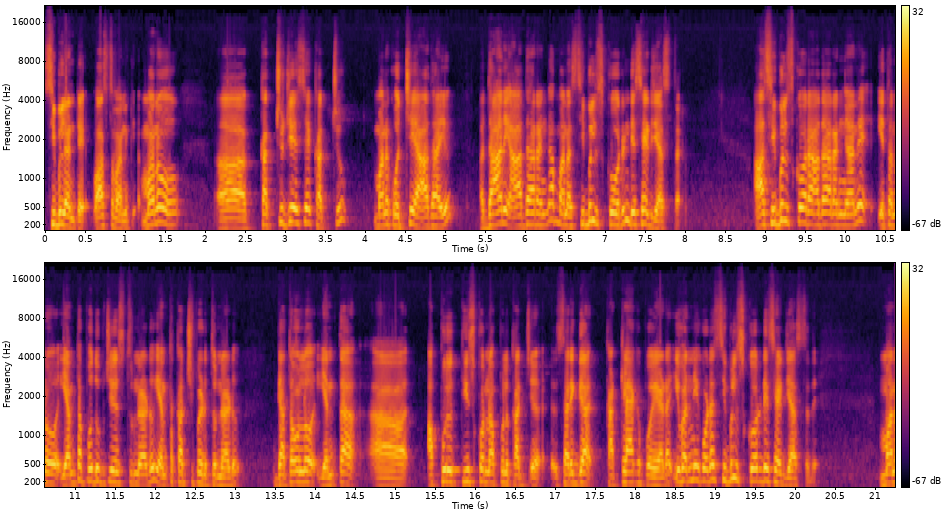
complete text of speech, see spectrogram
సిబిల్ అంటే వాస్తవానికి. మనం ఖర్చు చేసే ఖర్చు మనకు వచ్చే ఆదాయం దాని ఆధారంగా మన సిబిల్ స్కోర్ని డిసైడ్ చేస్తారు. ఆ సిబిల్ స్కోర్ ఆధారంగానే ఇతను ఎంత పొదుపు చేస్తున్నాడు ఎంత ఖర్చు పెడుతున్నాడు గతంలో ఎంత అప్పులు తీసుకున్న అప్పులు ఖర్చు సరిగ్గా కట్టలేకపోయాడా ఇవన్నీ కూడా సిబిల్ స్కోర్ డిసైడ్ చేస్తుంది. మన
